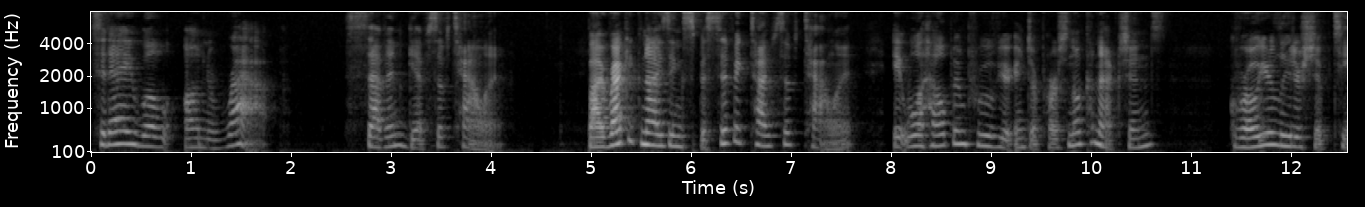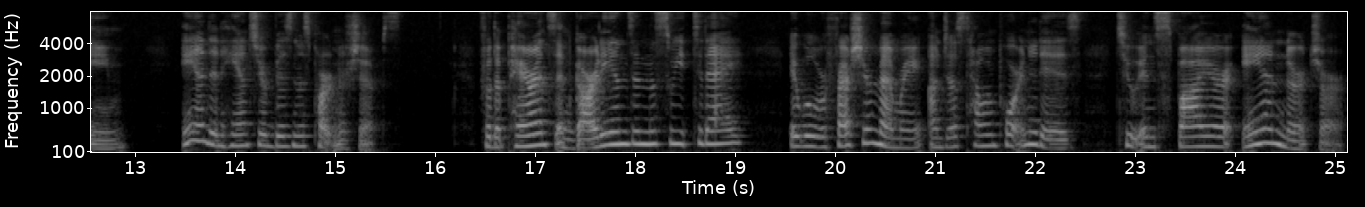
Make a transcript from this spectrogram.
Today we'll unwrap seven gifts of talent. By recognizing specific types of talent, it will help improve your interpersonal connections, grow your leadership team, and enhance your business partnerships. For the parents and guardians in the suite today, it will refresh your memory on just how important it is to inspire and nurture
